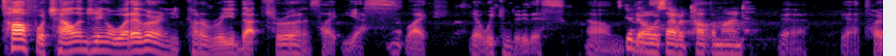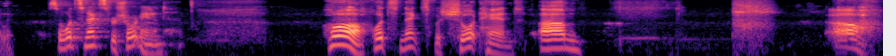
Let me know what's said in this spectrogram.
tough or challenging or whatever and you kind of read that through and it's like yes like yeah we can do this. Um, it's good to always have it top of mind. Yeah. Yeah totally. So what's next for shorthand? Oh what's next for shorthand? Um oh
